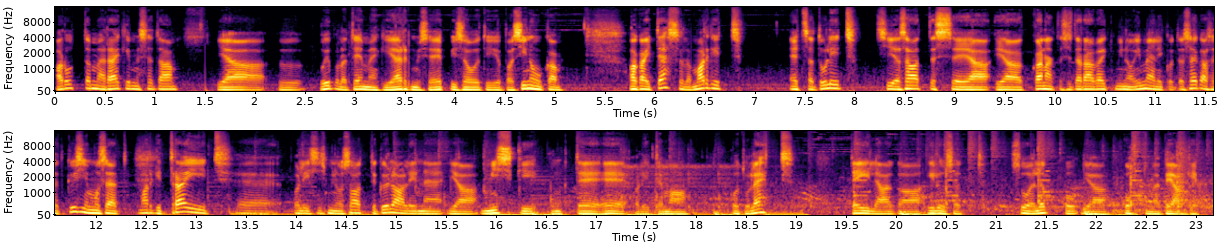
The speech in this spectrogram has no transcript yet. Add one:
arutame, räägime seda ja võib-olla teemegi järgmise episoodi juba sinuga. aga aitäh sulle, Margit, et sa tulid siia saatesse ja, ja kannatasid ära kõik minu imelikud ja segased küsimused. Margit Raid eh, oli siis minu saatekülaline ja miski.ee oli tema koduleht. Teile aga ilusat suve lõppu ja kohtume peagi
